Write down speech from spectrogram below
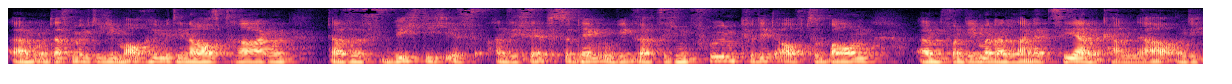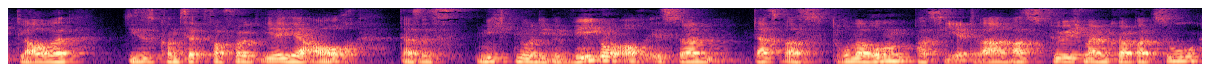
ähm, und das möchte ich eben auch hier mit hinaustragen, dass es wichtig ist, an sich selbst zu denken, wie gesagt, sich einen frühen Kredit aufzubauen, ähm, von dem man dann lange zehren kann. Ja? Und ich glaube, dieses Konzept verfolgt ihr hier auch, dass es nicht nur die Bewegung auch ist, sondern das, was drumherum passiert. Wa? Was führe ich meinem Körper zu?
